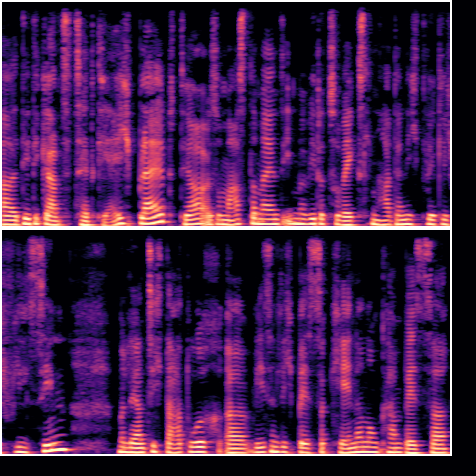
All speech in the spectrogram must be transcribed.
Äh, die die ganze Zeit gleich bleibt. Ja, also Mastermind immer wieder zu wechseln hat ja nicht wirklich viel Sinn. Man lernt sich dadurch äh, wesentlich besser kennen und kann besser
